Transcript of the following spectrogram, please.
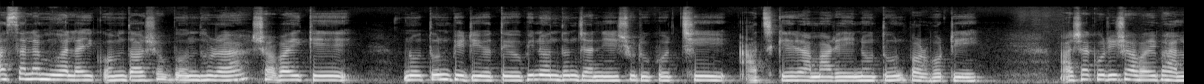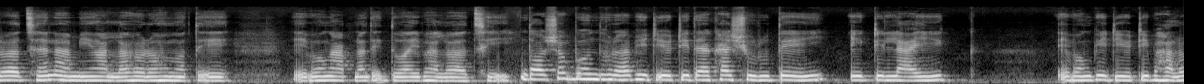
আসসালামু আলাইকুম, দর্শক বন্ধুরা, সবাইকে নতুন ভিডিওতে অভিনন্দন জানিয়ে শুরু করছি আজকের আমার এই নতুন পর্বটি। আশা করি সবাই ভালো আছেন, আমিও আল্লাহর রহমতে এবং আপনাদের দোয়াই ভালো আছি। দর্শক বন্ধুরা, ভিডিওটি দেখার শুরুতেই একটি লাইক এবং ভিডিওটি ভালো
